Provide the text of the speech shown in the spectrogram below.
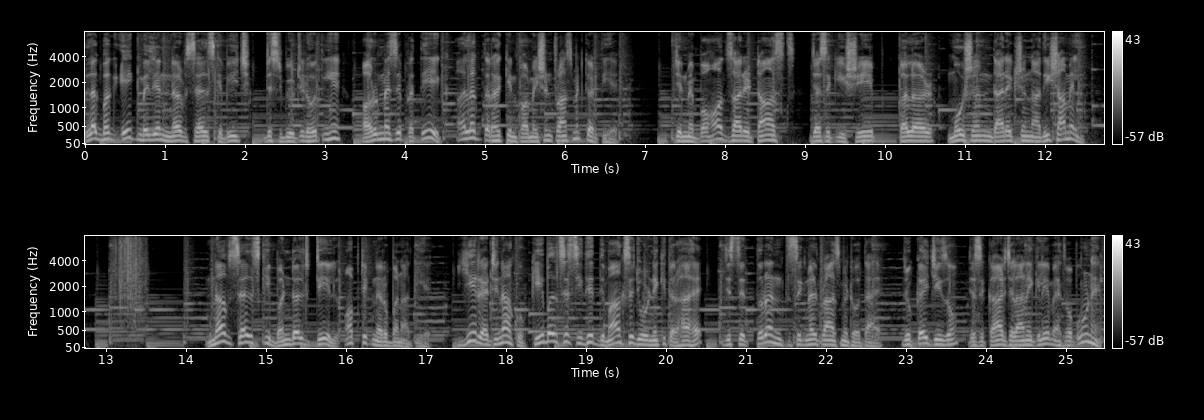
लगभग एक मिलियन नर्व सेल्स के बीच डिस्ट्रीब्यूटेड होती हैं और उनमें से प्रत्येक अलग तरह की इंफॉर्मेशन ट्रांसमिट करती है, जिनमें बहुत सारे टास्क जैसे कि शेप कलर मोशन डायरेक्शन आदि शामिल हैं। नर्व सेल्स की बंडल्ड टेल ऑप्टिक नर्व बनाती है। ये रेटिना को केबल से सीधे दिमाग से जोड़ने की तरह है, जिससे तुरंत सिग्नल ट्रांसमिट होता है, जो कई चीज़ों, जैसे कार चलाने के लिए महत्वपूर्ण है।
